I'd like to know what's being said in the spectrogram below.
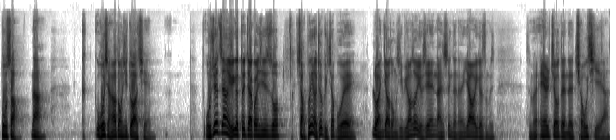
多少，那我想要东西多少钱。我觉得这样有一个对价关系，是说小朋友就比较不会乱要东西。比方说，有些男生可能要一个什么什么 Air Jordan 的球鞋啊，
